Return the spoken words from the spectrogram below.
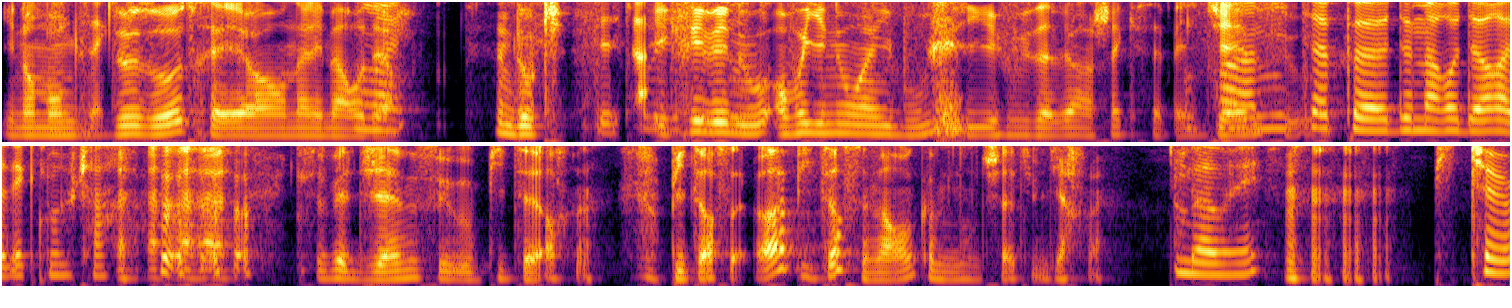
Il en manque Exact. deux autres et euh, on a les maraudeurs. Donc, écrivez-nous, envoyez-nous un hibou si vous avez un chat qui s'appelle On fera un James. ou- meet-up euh, de maraudeurs avec nos chats. qui s'appelle James ou Peter. Peter, ça... oh, Peter, c'est marrant comme nom de chat, tu me diras. bah ouais. Peter.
